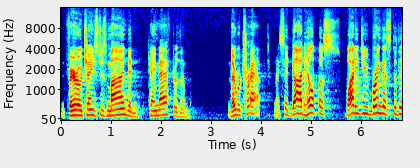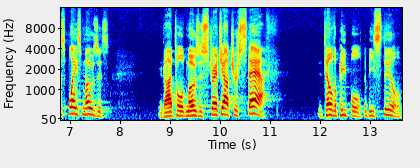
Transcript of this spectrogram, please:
And Pharaoh changed his mind and came after them. They were trapped. They said, God, help us. Why did you bring us to this place, Moses? And God told Moses, Stretch out your staff and tell the people to be still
